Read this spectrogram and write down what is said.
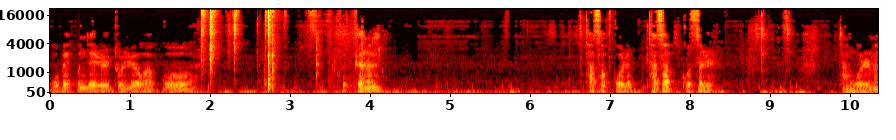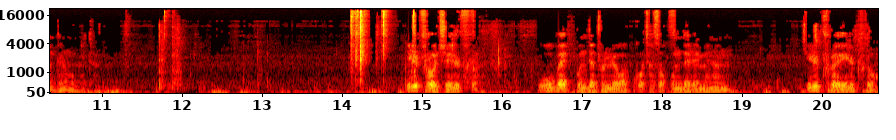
500군데를 돌려갖고 목표는 다섯 곳, 다섯 곳을 장고를 만드는 겁니다. 1%죠, 1%. 500군데 돌려갖고 다섯 군데라면은 1%예요, 1%.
